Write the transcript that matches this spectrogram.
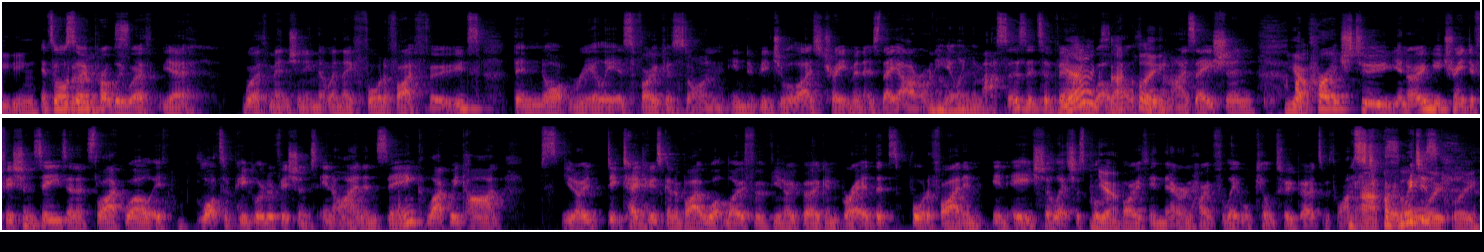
eating. It's also know, probably worth yeah worth mentioning that when they fortify foods, they're not really as focused on individualized treatment as they are on healing the mm. masses. It's a very Yeah, well health organization yeah, approach to you know nutrient deficiencies, and it's like well if lots of people are deficient in iron and zinc, like we can't you know dictate who's going to buy what loaf of you know Burgen bread that's fortified in in each so let's just put Yeah. them both in there and hopefully we'll kill two birds with one stone which is absolutely.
